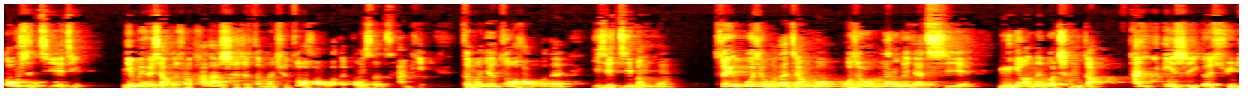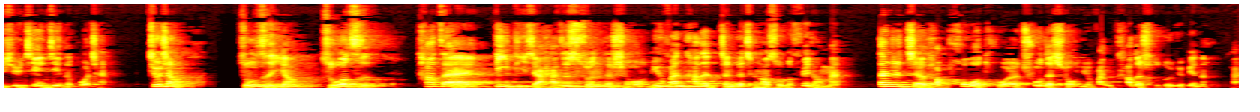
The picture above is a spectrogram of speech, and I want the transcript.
都是捷径，你没有想着说踏踏实实怎么去做好我的公司的产品。怎么去做好我的一些基本功？所以过去我跟他讲过，我说任何一家企业你要能够成长，它一定是一个循序渐进的过程，就像竹子一样，竹子它在地底下还是笋的时候，你会发现它的整个成长速度非常慢，但是只要它破土而出的时候，你会发现它的速度就变得很快。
